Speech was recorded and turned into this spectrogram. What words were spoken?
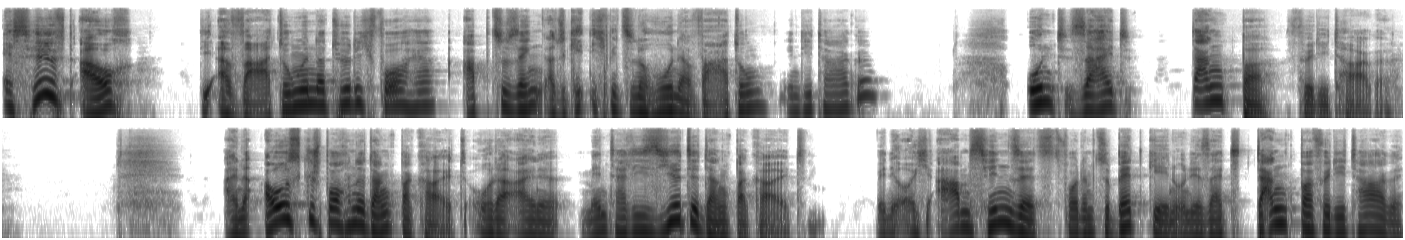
Es hilft auch, die Erwartungen natürlich vorher abzusenken. Also geht nicht mit so einer hohen Erwartung in die Tage. Und seid dankbar für die Tage. Eine ausgesprochene Dankbarkeit oder eine mentalisierte Dankbarkeit, wenn ihr euch abends hinsetzt vor dem Zubettgehen und ihr seid dankbar für die Tage,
